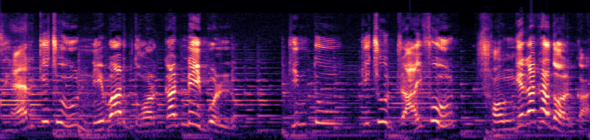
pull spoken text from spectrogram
স্যার কিছু নেবার দরকার নেই বলল। কিন্তু কিছু ড্রাই ফ্রুট সঙ্গে রাখা দরকার।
